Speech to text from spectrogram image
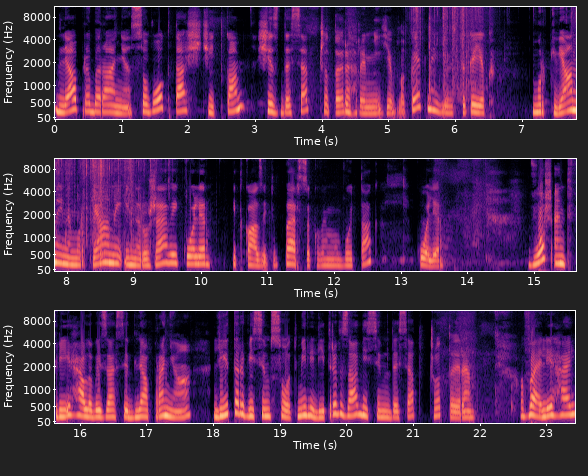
для прибирання совок та щітка 64 гривні. Є блакитний, є ось такий, як морквяний, не морквяний і не рожевий колір. Підказуйте, персиковий, мабуть, так, колір. Wash and Free гелевий засіб для прання літр 800 мл за 84. Велі гель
